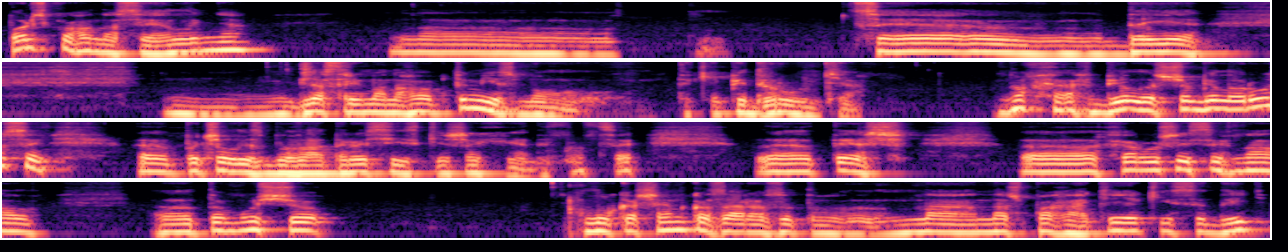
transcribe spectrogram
польського населення. Е, Це е, дає для стриманого оптимізму таке підґрунтя. Ну, біло- що білоруси е, почали збивати російські шахеди, ну це е, теж хороший сигнал, тому що Лукашенко зараз от на, на шпагаті, який сидить,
